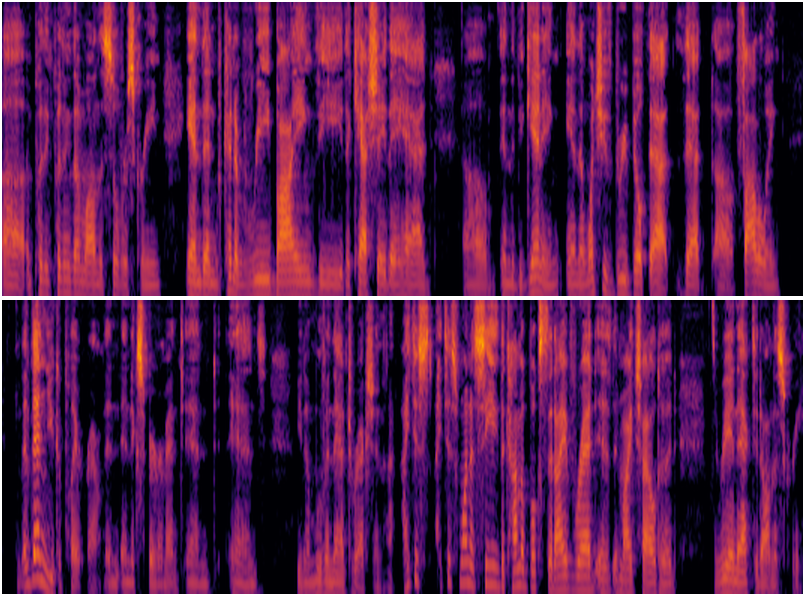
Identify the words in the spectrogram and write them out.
uh, and putting putting them on the silver screen, and then kind of rebuying the the cachet they had um, in the beginning, and then once you've rebuilt that that uh, following, then you could play around and, and experiment and and you know move in that direction. I just I just want to see the comic books that I've read in my childhood reenacted on the screen.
